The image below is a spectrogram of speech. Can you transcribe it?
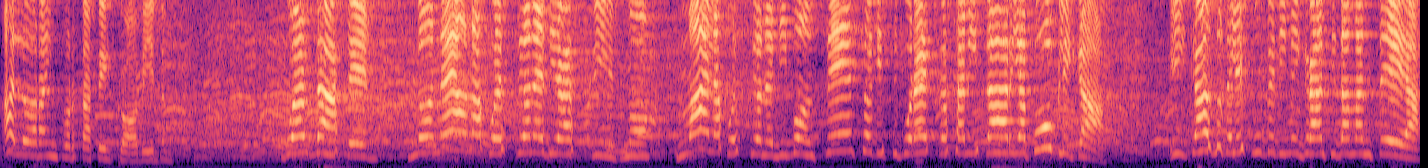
allora importate il Covid. Guardate, non è una questione di razzismo, ma è una questione di buon senso e di sicurezza sanitaria pubblica il caso delle fughe di migranti da Mantea,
